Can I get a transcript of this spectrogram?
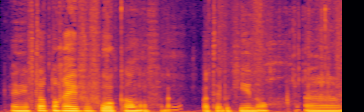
Ik weet niet of dat nog even voor kan. Of, nou, wat heb ik hier nog? Ehm,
